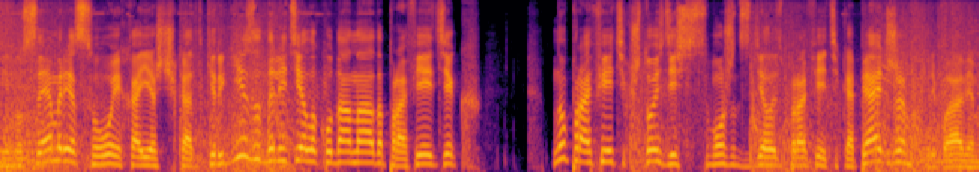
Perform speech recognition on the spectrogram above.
минус Эмрис. Ой, хаешечка от Киргиза долетела куда надо. Профетик. Ну, Профетик, что здесь сможет сделать Профетик? Опять же, прибавим.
